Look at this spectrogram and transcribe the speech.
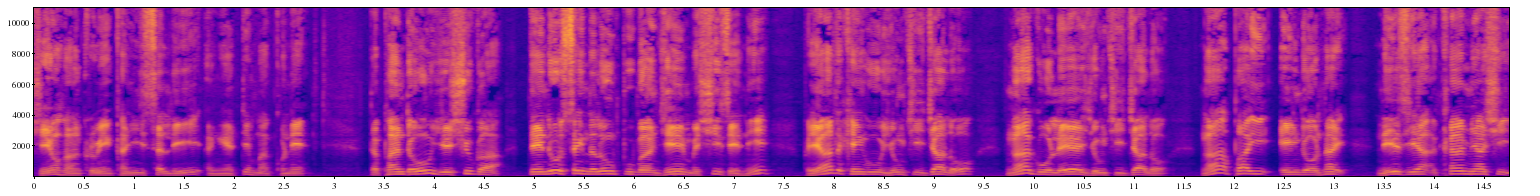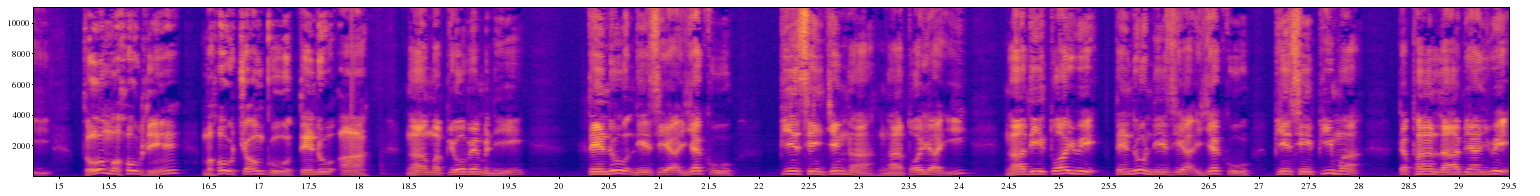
ရှင်ယောဟန်ခရစ်ခန်းကြီး14အငယ်1မှ9တဖန်တုံယေရှုကတင်တို့စိတ်နှလုံးပူပန်ခြင်းမရှိစေနှင့်ဘုရားသခင်ကိုယုံကြည်ကြလော့ငါကိုလည်းယုံကြည်ကြလော့ငါအဖ၏အိမ်တော်၌နေစရာအခန်းများရှိ၏သို့မဟုတ်လျှင် မဟုတ်ကြောင်းကိုတင်တို့အားငါမပြောဘဲမနေတင်တို့နေစရာအရက်ကိုပြင်ဆင်ခြင်းငှာငါတော်ရ၏ငါသည်တွား၍တင်တို့နေစရာအရက်ကိုပြင်ဆင်ပြီးမှတဖန်လာပြန်၍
